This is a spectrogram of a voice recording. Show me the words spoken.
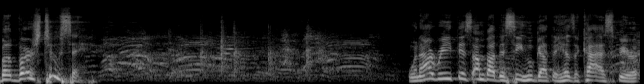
But verse 2 says, when I read this, I'm about to see who got the Hezekiah spirit.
